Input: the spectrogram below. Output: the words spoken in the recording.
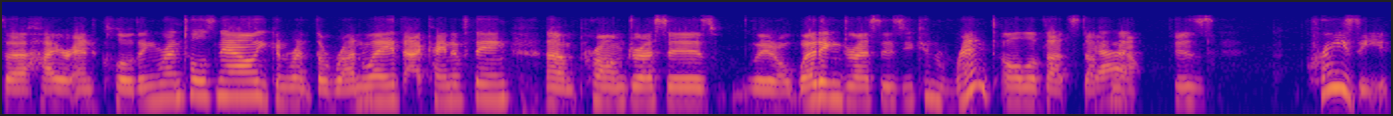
the higher end clothing rentals now. You can rent the runway, that kind of thing. Um, prom dresses, you know, wedding dresses. You can rent all of that stuff Yeah. now, which is crazy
